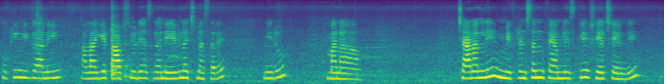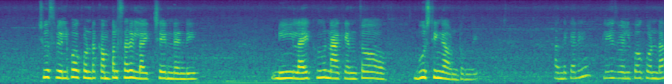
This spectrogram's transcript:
కుకింగ్ కానీ అలాగే టాప్స్ వీడియోస్ కానీ ఏవి నచ్చినా సరే మీరు మన ఛానల్ని మీ ఫ్రెండ్స్ అండ్ ఫ్యామిలీస్కి షేర్ చేయండి. చూసి వెళ్ళిపోకుండా కంపల్సరీ లైక్ చేయండి అండి. మీ లైక్ నాకెంతో బూస్టింగ్గా ఉంటుంది. అందుకని ప్లీజ్ వెళ్ళిపోకుండా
